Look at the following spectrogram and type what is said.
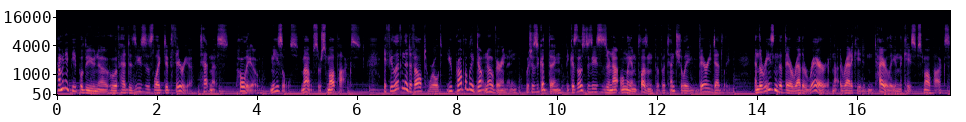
How many people do you know who have had diseases like diphtheria, tetanus, polio, measles, mumps, or smallpox? If you live in the developed world, you probably don't know very many, which is a good thing because those diseases are not only unpleasant but potentially very deadly. And the reason that they are rather rare, if not eradicated entirely in the case of smallpox,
